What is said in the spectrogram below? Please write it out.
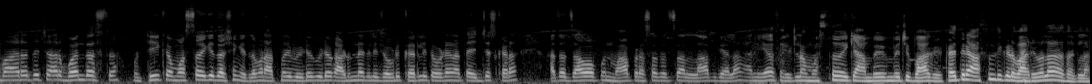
बारा ते चार बंद असतं. पण ठीक आहे मस्तपैकी दर्शन घेतलं. पण आतमध्ये व्हिडिओ व्हिडिओ काढून नाही दिली. जेवढी करली तेवढ्या आता ॲडजस्ट करा. आता जाऊ आपण महाप्रसादाचा लाभ घ्यायला. आणि या साईडला मस्तपैकी आंबे बिंब्याची बाग आहे. काहीतरी असेल तिकडे भारीवाला सगळा.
